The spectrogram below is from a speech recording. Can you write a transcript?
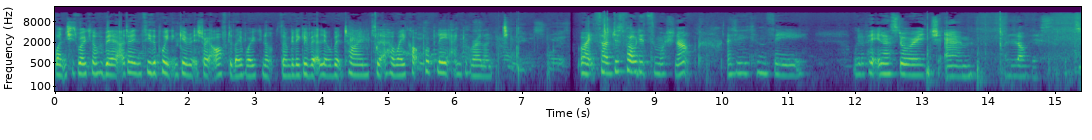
Once she's woken up a bit, I don't see the point in giving it straight after they've woken up, so I'm gonna give it a little bit of time to let her wake up properly and give her a lunch. Right, so I've just folded some washing up. As you can see, I'm gonna put in her storage. Um, I love this.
